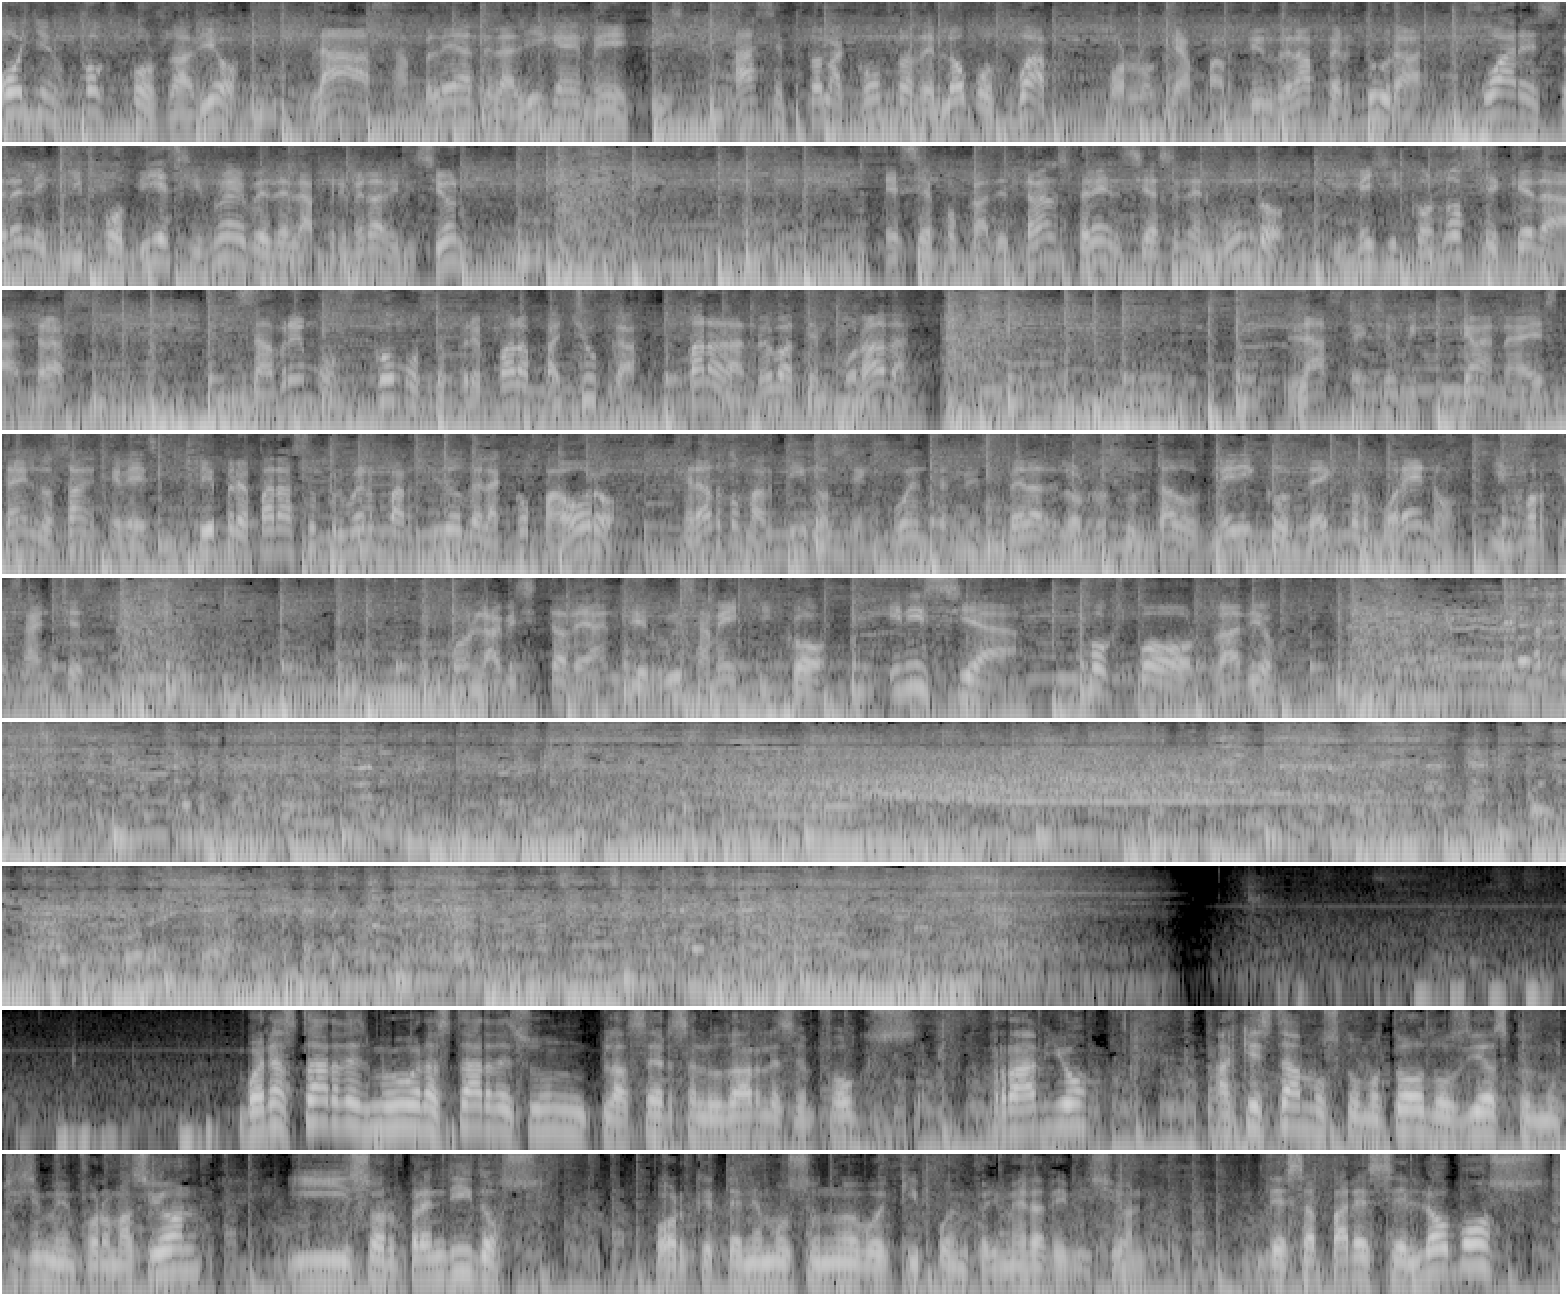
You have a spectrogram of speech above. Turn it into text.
Hoy en Fox Sports Radio, la Asamblea de la Liga MX aceptó la compra de Lobos WAP, por lo que a partir de la apertura, Juárez será el equipo 19 de la primera división. Es época de transferencias en el mundo y México no se queda atrás. Sabremos cómo se prepara Pachuca para la nueva temporada. La selección mexicana está en Los Ángeles y prepara su primer partido de la Copa Oro. Gerardo Martino se encuentra en espera de los resultados médicos de Héctor Moreno y Jorge Sánchez. Con la visita de Andy Ruiz a México, inicia Fox Sports Radio. Buenas tardes, muy buenas tardes. Un placer saludarles en Fox Radio. Aquí estamos como todos los días con muchísima información y sorprendidos porque tenemos un nuevo equipo en primera división. Desaparece Lobos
